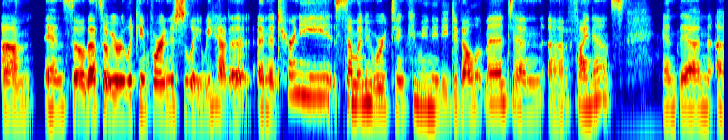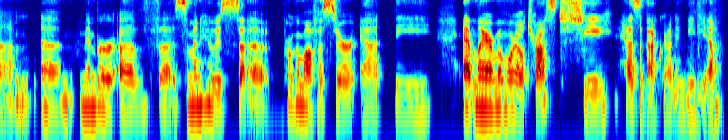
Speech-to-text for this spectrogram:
Um, and so that's what we were looking for initially. We had a, an attorney someone who worked in community development and uh, finance and then um, a member of uh, someone who is a program officer at the at meyer memorial trust. She has a background in media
